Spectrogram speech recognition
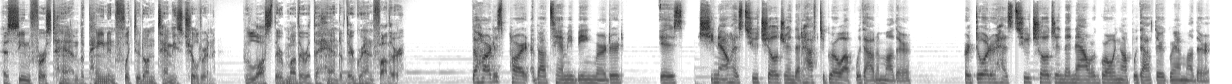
has seen firsthand the pain inflicted on Tammy's children, who lost their mother at the hand of their grandfather. The hardest part about Tammy being murdered is she now has two children that have to grow up without a mother. Her daughter has two children that now are growing up without their grandmother.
